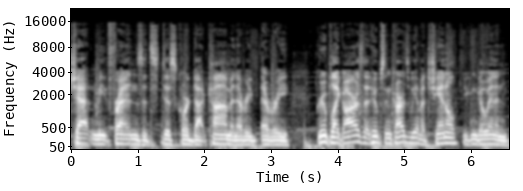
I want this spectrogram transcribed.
chat and meet friends. It's discord.com and every every group like ours at Hoops and Cards, we have a channel. You can go in and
